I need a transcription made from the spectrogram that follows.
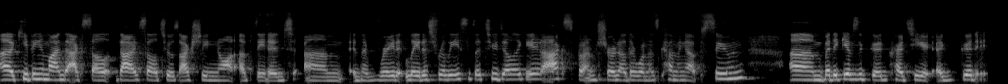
Uh, keeping in mind that Excel, that Excel tool is actually not updated um, in the latest release of the two delegated acts, but I'm sure another one is coming up soon. Um, but it gives a good criteria, a good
